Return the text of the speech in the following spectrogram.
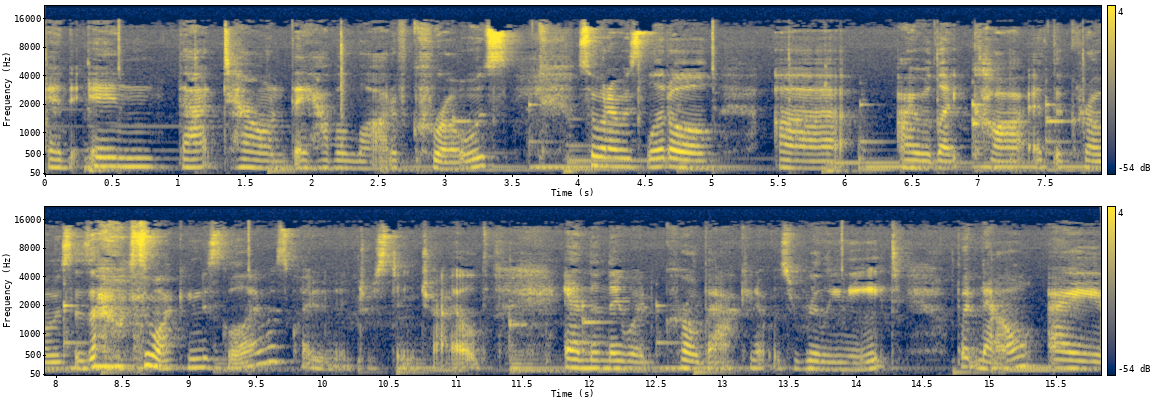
And in that town, they have a lot of crows. So when I was little, uh, I would like caw at the crows as I was walking to school. I was quite an interesting child. And then they would crow back and it was really neat. But now I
